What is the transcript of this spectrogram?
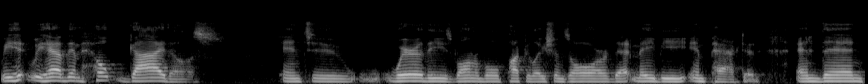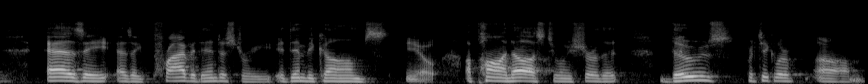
we, we have them help guide us into where these vulnerable populations are that may be impacted. And then as a as a private industry, it then becomes, you know, upon us to ensure that those particular um,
